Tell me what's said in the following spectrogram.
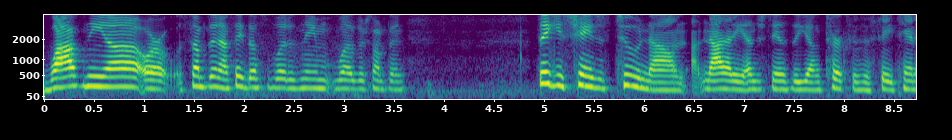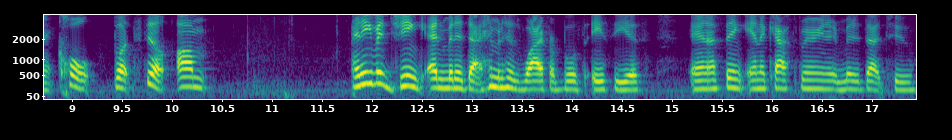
Woznia or something. I think that's what his name was or something. I think he's changed his tune now. Now that he understands the Young Turks is a satanic cult, but still, um, and even Cenk admitted that him and his wife are both atheists, and I think Ana Kasparian admitted that too.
